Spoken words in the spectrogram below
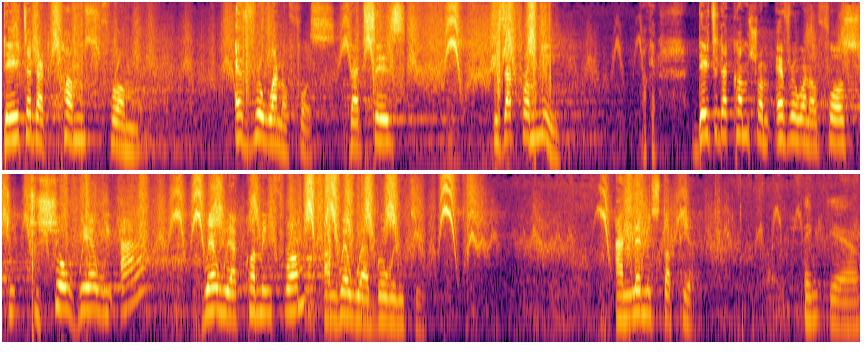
data that comes from every one of us that says, is that from me? Okay. Data that comes from every one of us to, to show where we are, where we are coming from, and where we are going to. And let me stop here. Thank you.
